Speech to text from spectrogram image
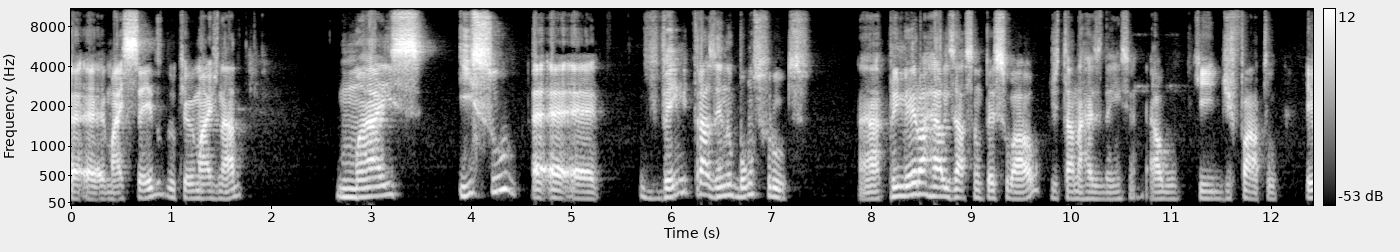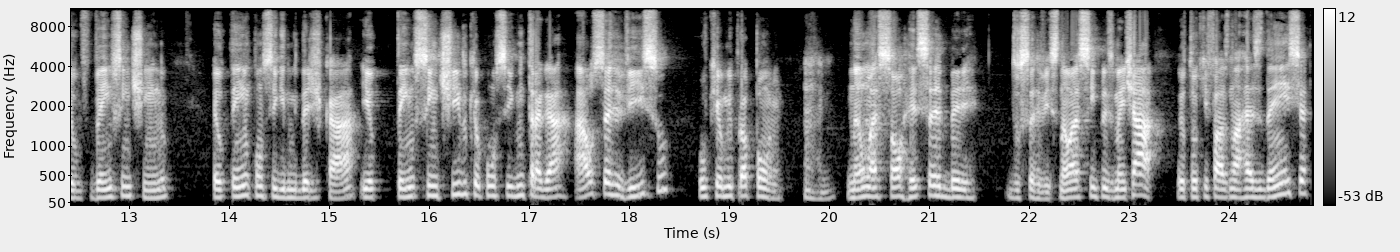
é, é, mais cedo do que eu imaginava, mas isso é, é, é vem me trazendo bons frutos. Né? primeiro, a realização pessoal de estar na residência, é algo que de fato eu venho sentindo, eu tenho conseguido me dedicar e eu tenho sentido que eu consigo entregar ao serviço o que eu me proponho. Uhum. Não é só receber do serviço, não é simplesmente, ah, eu estou aqui fazendo a residência,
